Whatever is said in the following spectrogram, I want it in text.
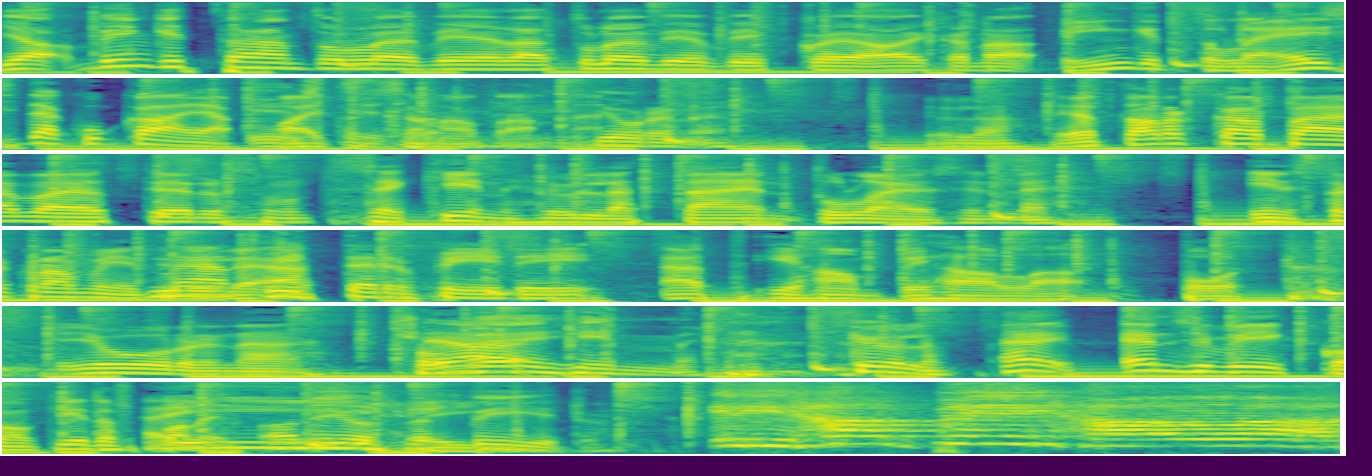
Ja vinkit tähän tulee vielä tulevien viikkojen aikana. Vinkit tulee, ei sitä kukaan jää paitsi sanotaan näin. Juuri näin. Kyllä. Ja tarkkaa päivää ei ole tiedossa, mutta sekin yllättäen tulee sinne Instagramiin Meidän tilille. At, Twitter-feedi at ihan pihalla pod. juuri näin. Someihimme. kyllä. Hei, ensi viikkoon. Kiitos Hei. paljon. Adios pido. Ihan pihalla.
